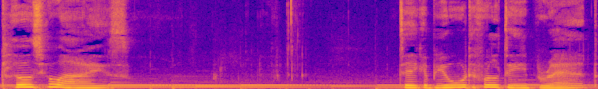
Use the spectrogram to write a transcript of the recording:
Close your eyes. Take a beautiful deep breath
